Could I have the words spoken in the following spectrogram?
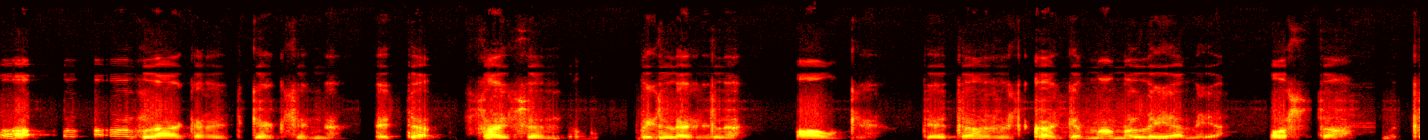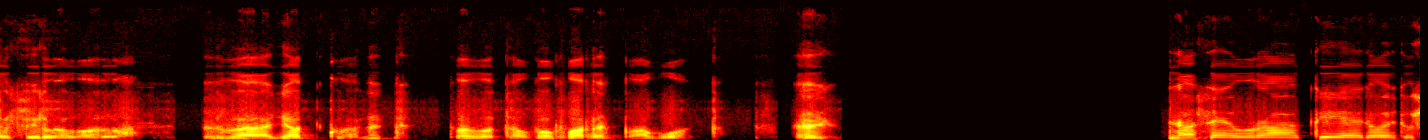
a, a, lääkärit keksinyt, että sai sen pillerillä auki. Ei tarvitse kaiken maailman liemiä ostaa, mutta sillä lailla hyvää jatkoa nyt. Toivotaan vaan parempaa vuotta. Hei. No seuraa tiedoitus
